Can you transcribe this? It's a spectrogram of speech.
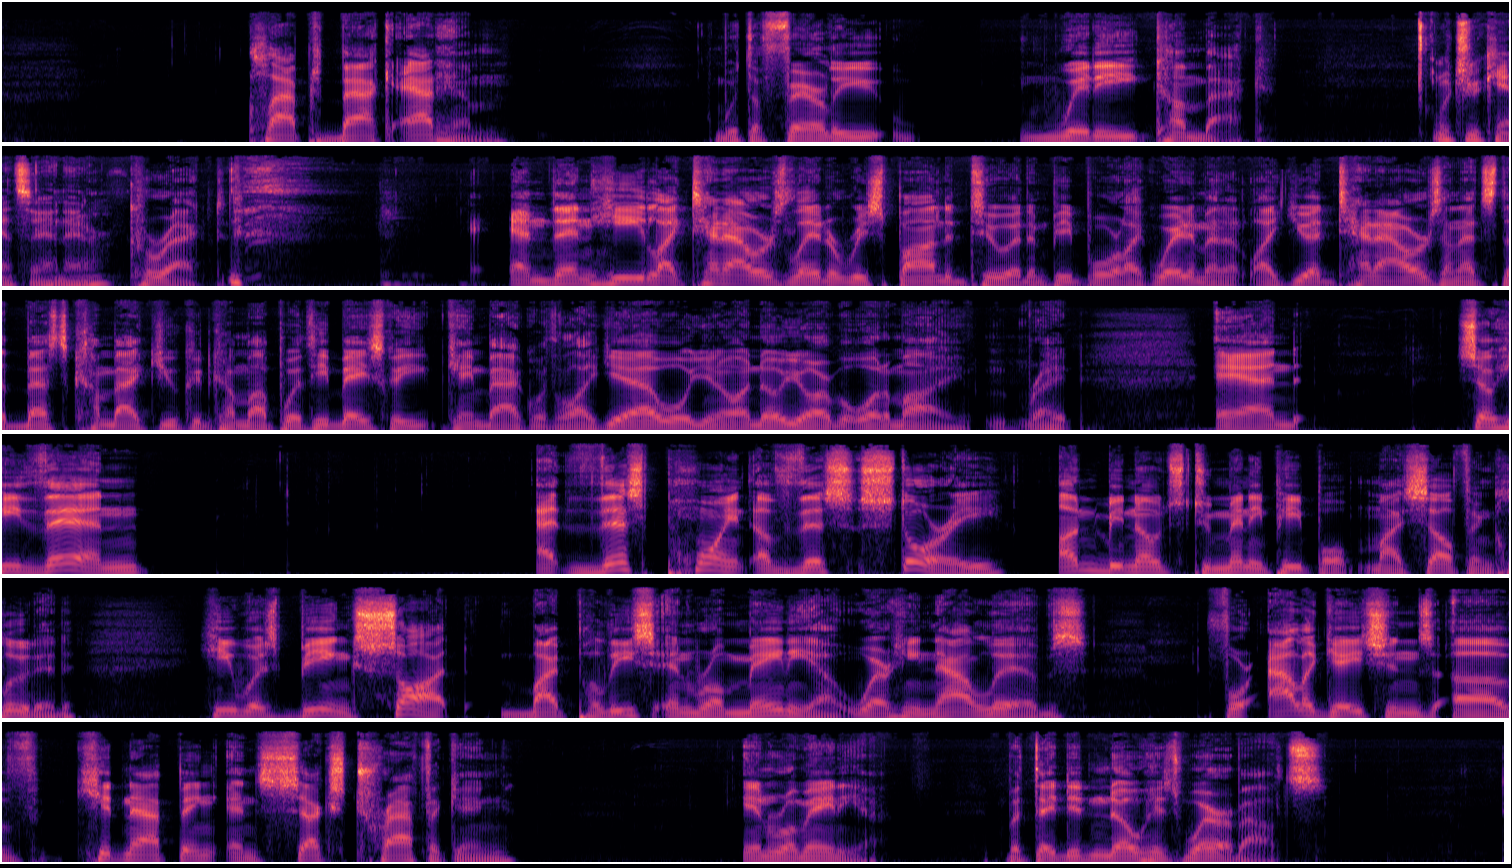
clapped back at him with a fairly witty comeback. Which you can't say on air. Correct. and then he, like 10 hours later, responded to it, and people were like, wait a minute, like you had 10 hours and that's the best comeback you could come up with. He basically came back with, like, yeah, well, you know, I know you are, but what am I? Right. And so he then, at this point of this story, unbeknownst to many people, myself included, he was being sought by police in Romania, where he now lives, for allegations of kidnapping and sex trafficking in Romania. But they didn't know his whereabouts.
